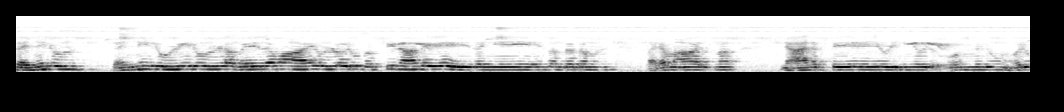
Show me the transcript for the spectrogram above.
തന്നിലുൾ തന്നിലുള്ളിലുള്ള ഭേദമായുള്ളൊരു ഭക്തിനാഥേ തന്നെ സന്തതം. പരമാത്മ ജ്ഞാനത്തെ ഒഴിഞ്ഞൊരു ഒന്നിലും ഒരു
